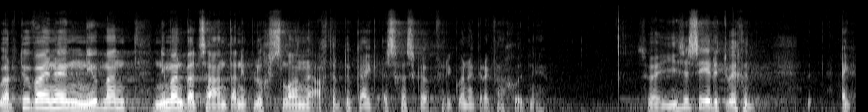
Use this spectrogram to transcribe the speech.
oor toewyding, niemand niemand wat sy hand aan die ploeg slaan en agtertoe kyk is geskik vir die koninkryk van God nie. So Jesus sê hierdie twee goed ek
